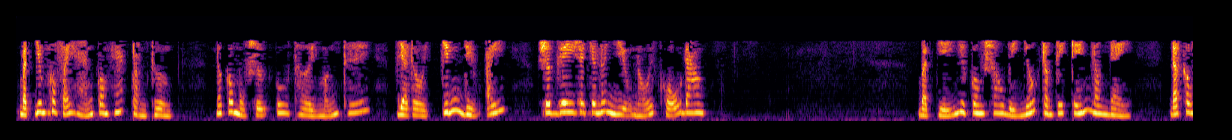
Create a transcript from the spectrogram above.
Bạch Dung không phải hạng con hát tầm thường, nó có một sự ưu thời mẫn thế, và rồi chính điều ấy sẽ gây ra cho nó nhiều nỗi khổ đau. Bạch dĩ như con sâu bị nhốt trong cái kén lâu ngày, đã không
